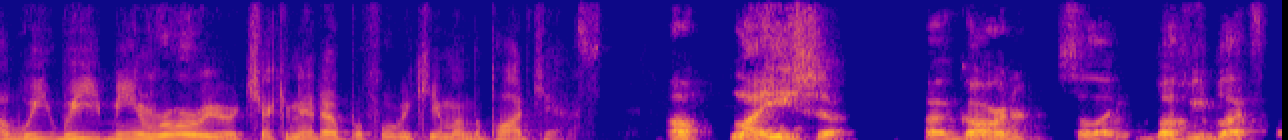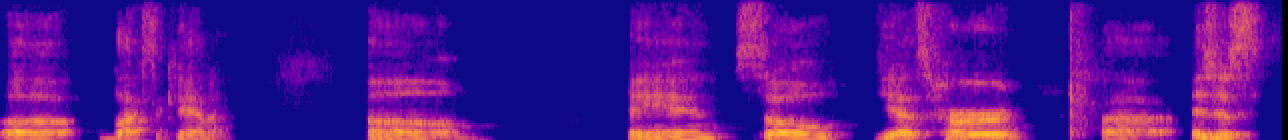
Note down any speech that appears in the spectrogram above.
Uh, we we me and Rory were checking it out before we came on the podcast. Oh, Laisha uh, Gardner. So like Buffy Black uh Blacksicana. Um and so yes, her uh it's just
